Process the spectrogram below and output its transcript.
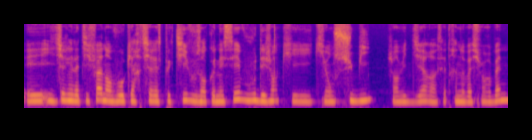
Et Idir et Latifa, dans vos quartiers respectifs, vous en connaissez, vous, des gens qui ont subi, j'ai envie de dire, cette rénovation urbaine?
